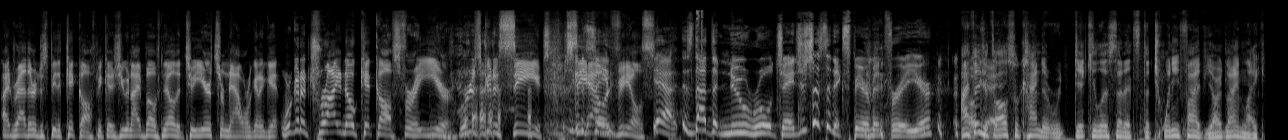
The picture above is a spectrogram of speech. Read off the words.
I'd rather just be the kickoff because you and I both know that two years from now we're gonna get we're gonna try no kickoffs for a year. We're just gonna see see gonna how see- it feels. Yeah, it's not the new rule change. It's just an experiment for a year. I think it's also kind of ridiculous that it's the 25 yard line. Like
